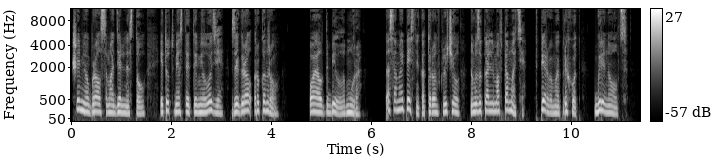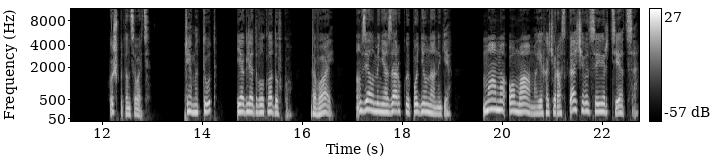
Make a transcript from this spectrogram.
Шимми убрал самодельный стол, и тут вместо этой мелодии заиграл рок-н-ролл. «Уайлд Билла Мура». Та самая песня, которую он включил на музыкальном автомате в первый мой приход в Гринолдс. «Хочешь потанцевать?» «Прямо тут?» Я оглядывала кладовку. «Давай». Он взял меня за руку и поднял на ноги. «Мама, о мама, я хочу раскачиваться и вертеться».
